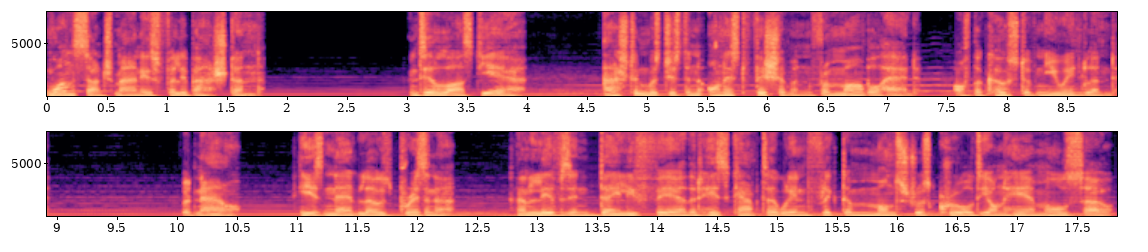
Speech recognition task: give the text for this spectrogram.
One such man is Philip Ashton. Until last year, Ashton was just an honest fisherman from Marblehead off the coast of New England. But now, he is Ned Low's prisoner and lives in daily fear that his captor will inflict a monstrous cruelty on him also.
